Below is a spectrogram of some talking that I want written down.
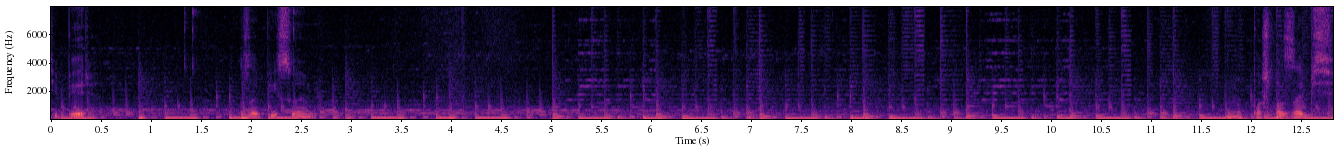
теперь записываем пошла запись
